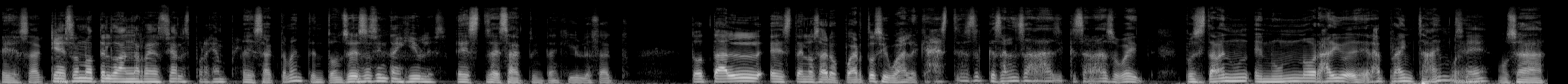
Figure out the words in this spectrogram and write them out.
Exacto. Que eso no te lo dan las redes sociales, por ejemplo. Exactamente. Entonces, Esos intangibles. Es, exacto, intangible, exacto. Total, este, en los aeropuertos igual, que, "Ah, este es el que sale en sábados y que sábados, güey. Pues estaba en un, en un horario, era prime time, güey. Sí. O sea,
